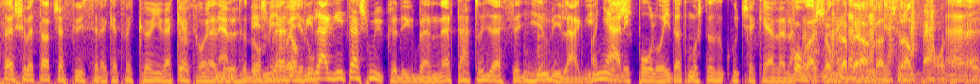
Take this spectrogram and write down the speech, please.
Felsőbe tartsa fűszereket, vagy könyveket, Tök vagy nem menő. tudom és mi. mert Vagy a rú- világítás működik benne, tehát hogy lesz egy ilyen a világítás. nyári pólóidat most azok úgyse kellene. Fogasokra beakasztva. Nagyon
